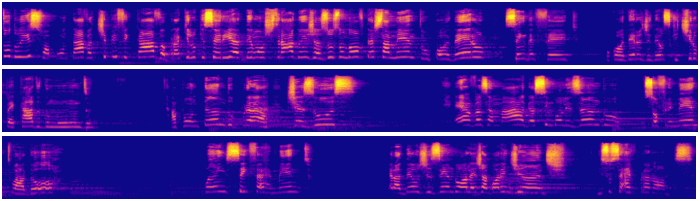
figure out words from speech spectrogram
Tudo isso apontava, tipificava para aquilo que seria demonstrado em Jesus no Novo Testamento: o Cordeiro sem defeito, o Cordeiro de Deus que tira o pecado do mundo. Apontando para Jesus, ervas amargas simbolizando o sofrimento, a dor, pães sem fermento. Era Deus dizendo: olha, de agora em diante, isso serve para nós.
